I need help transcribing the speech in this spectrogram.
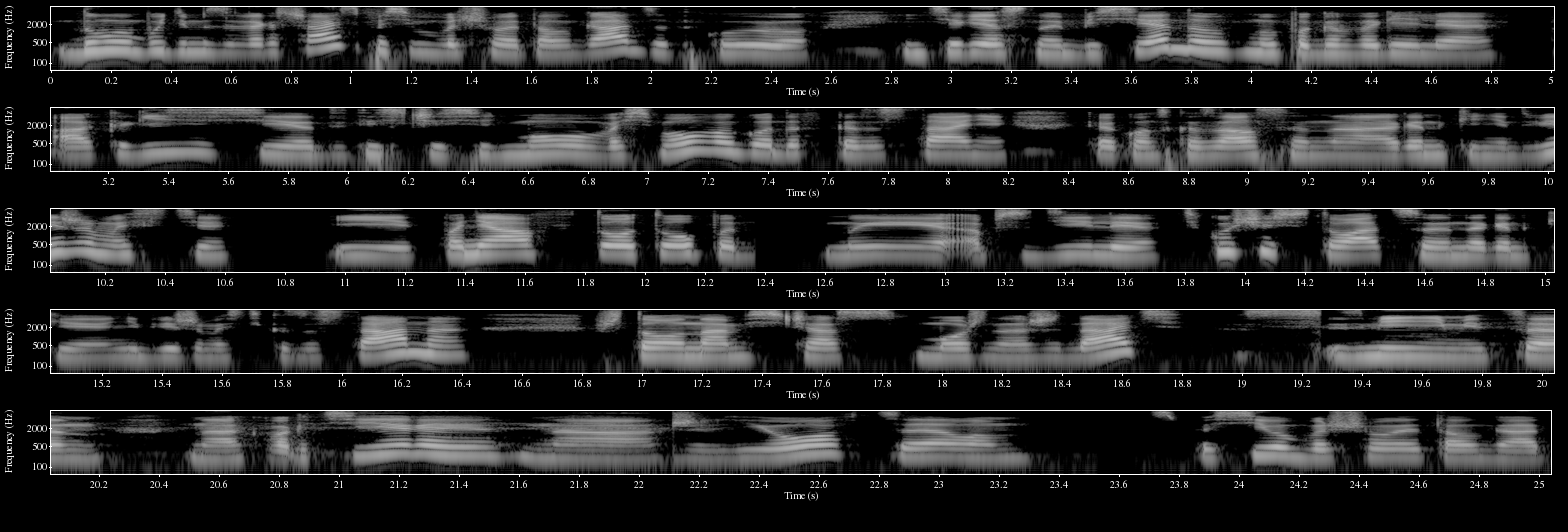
Думаю, будем завершать. Спасибо большое, Талгат, за такую интересную беседу. Мы поговорили о кризисе 2007-2008 года в Казахстане, как он сказался на рынке недвижимости. И поняв тот опыт, Мы обсудили текущую ситуацию на рынке недвижимости Казахстана, что нам сейчас можно ожидать с изменениями цен на квартиры, на жилье в целом. Спасибо большое, Талгат.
